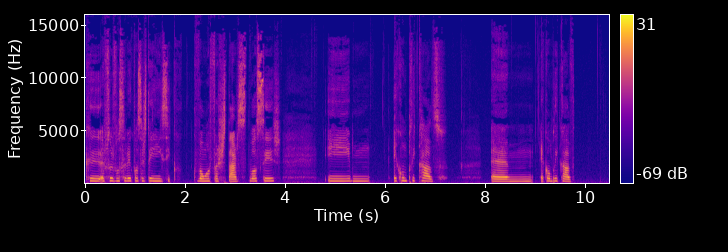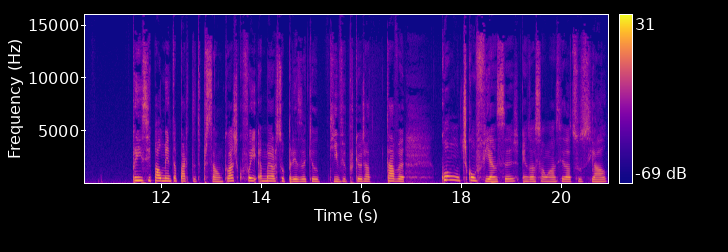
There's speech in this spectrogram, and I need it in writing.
que as pessoas vão saber que vocês têm isso e que, que vão afastar-se de vocês e hum, é complicado um, é complicado. Principalmente a parte da depressão, que eu acho que foi a maior surpresa que eu tive, porque eu já estava com desconfianças em relação à ansiedade social,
